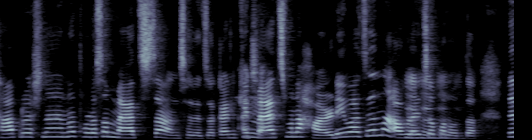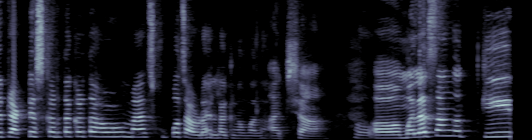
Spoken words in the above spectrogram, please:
हा प्रश्न आहे ना थोडासा मॅथ्सचा आन्सर याचा कारण की. मॅथ्स मला हार्डही वाचायला ना आवडायचं पण होतं. ते प्रॅक्टिस करता करता हळूहळू मॅथ्स खूपच आवडायला लागलं मला. अच्छा. हो. मला सांग की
